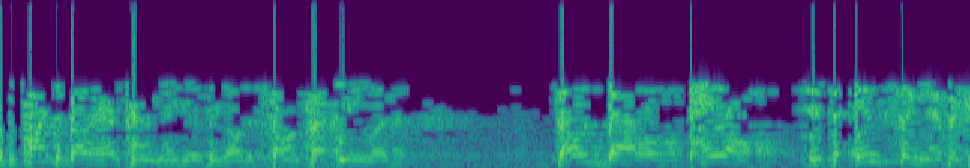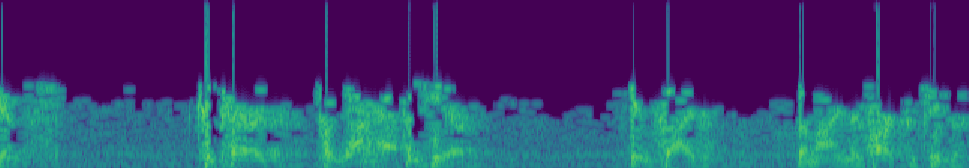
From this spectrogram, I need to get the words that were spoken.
But the point that Brother Harry Tennant made years ago that so impressed me was those battles pale into insignificance compared to what happened here inside the mind and heart of Jesus.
